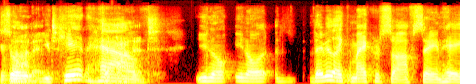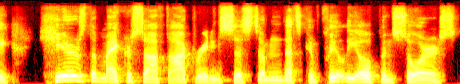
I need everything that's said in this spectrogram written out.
Got so it. you can't have, you know, you know, they'd be like Microsoft saying, "Hey, here's the Microsoft operating system that's completely open source."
